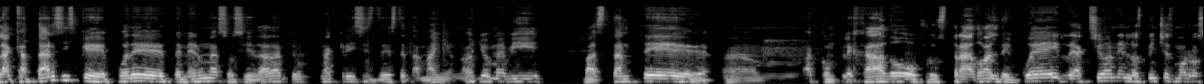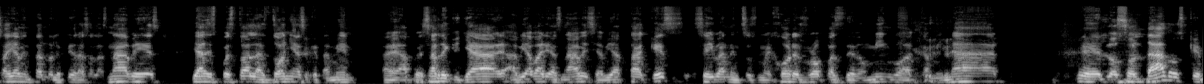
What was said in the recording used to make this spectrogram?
la catarsis que puede tener una sociedad ante una crisis de este tamaño, ¿no? Yo me vi bastante acomplejado o frustrado al de, güey, reaccionen los pinches morros ahí aventándole piedras a las naves, ya después todas las doñas que también, eh, a pesar de que ya había varias naves y había ataques, se iban en sus mejores ropas de domingo a caminar. Eh, los soldados que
